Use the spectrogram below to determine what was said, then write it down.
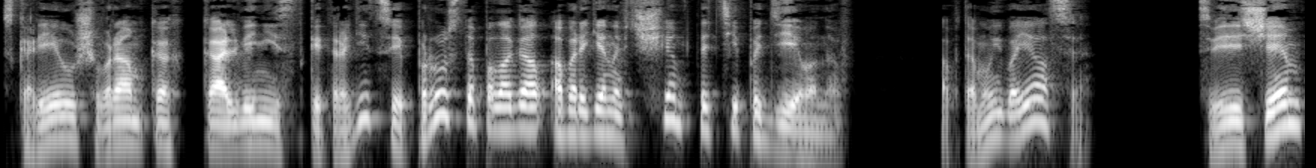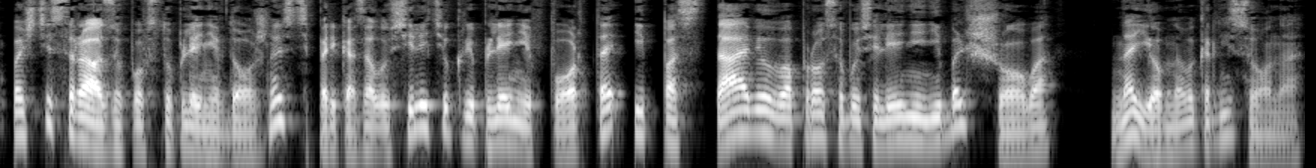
Скорее уж в рамках кальвинистской традиции просто полагал аборигенов чем-то типа демонов, а потому и боялся. В связи с чем почти сразу по вступлении в должность приказал усилить укрепление форта и поставил вопрос об усилении небольшого наемного гарнизона,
